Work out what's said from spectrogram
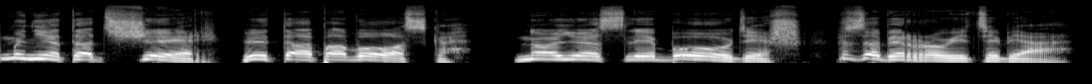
«Мне та черь и та повозка, но если будешь, заберу и тебя!»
